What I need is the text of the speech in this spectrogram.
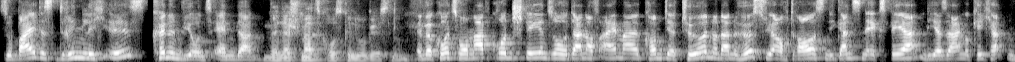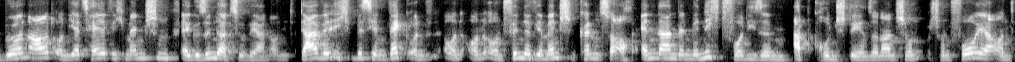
sobald es dringlich ist, können wir uns ändern. Wenn der Schmerz groß genug ist. Ne? Wenn wir kurz vor dem Abgrund stehen, so dann auf einmal kommt der Turn und dann hörst du ja auch draußen die ganzen Experten, die ja sagen, okay, ich hatte einen Burnout und jetzt helfe ich Menschen, äh, gesünder zu werden. Und da will ich ein bisschen weg und, und, und, und finde, wir Menschen können uns doch auch ändern, wenn wir nicht vor diesem Abgrund stehen, sondern schon, schon vorher. Und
